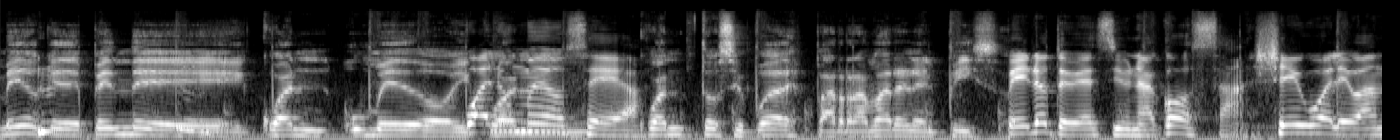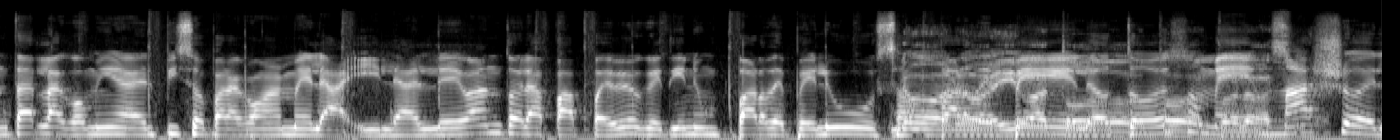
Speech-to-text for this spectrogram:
medio que depende cuán húmedo y Cuán cuán- húmedo sea. cuánto se pueda desparramar en el piso. Pero te voy a decir una cosa, llego a levantar la comida del piso para comérmela y la levanto la papa y veo que tiene un par de pelusas, No, un par no, de pelo, todo, todo, eso todo, me desmayo del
